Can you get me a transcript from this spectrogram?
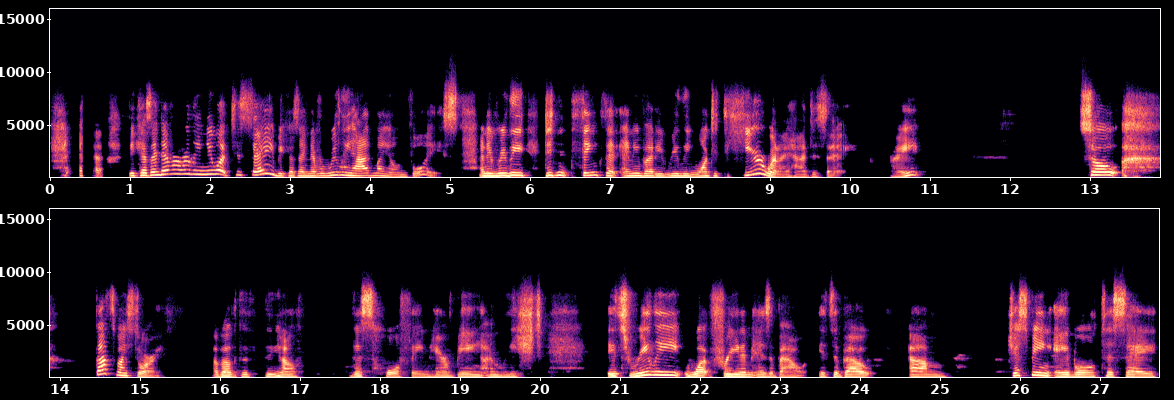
because i never really knew what to say because i never really had my own voice. And i really didn't think that anybody really wanted to hear what i had to say right? So that's my story about the, the you know this whole theme here of being unleashed. It's really what freedom is about. It's about um, just being able to say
